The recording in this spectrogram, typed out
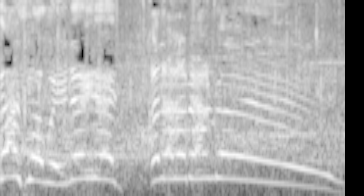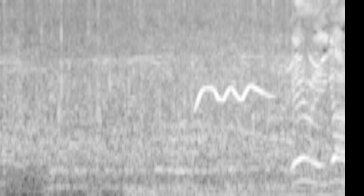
That's what we needed! Another boundary! Here we go!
